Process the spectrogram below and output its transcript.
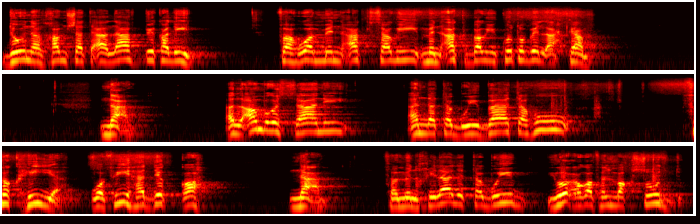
دون الخمسة آلاف بقليل. فهو من أكثر من أكبر كتب الأحكام. نعم. الأمر الثاني أن تبويباته فقهية وفيها دقة. نعم. فمن خلال التبويب يعرف المقصود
